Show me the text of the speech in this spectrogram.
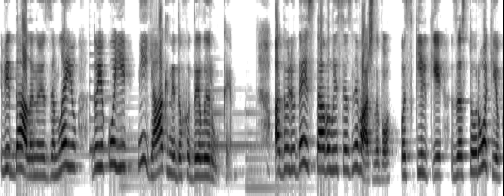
віддаленою землею, до якої ніяк не доходили руки. А до людей ставилися зневажливо, оскільки за 100 років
